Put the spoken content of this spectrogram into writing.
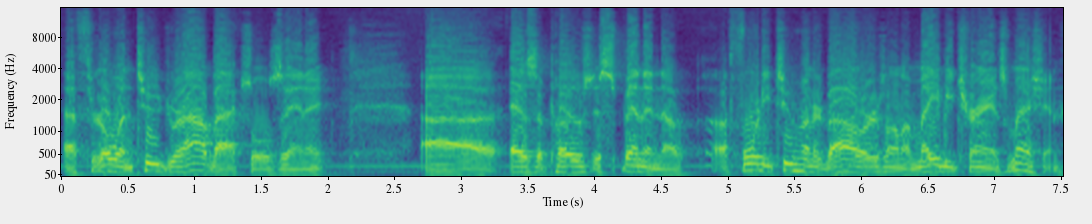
of throwing two drive axles in it uh, as opposed to spending a, a $4,200 on a maybe transmission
